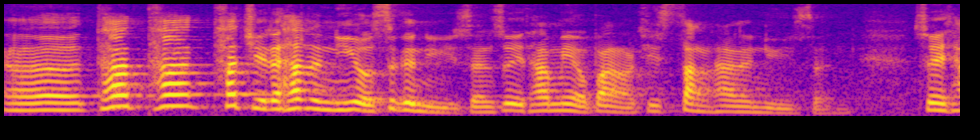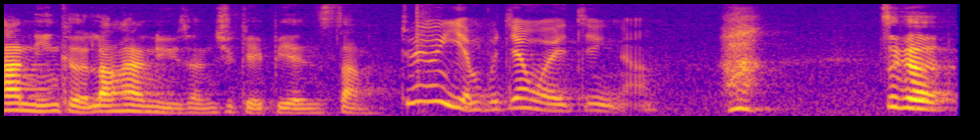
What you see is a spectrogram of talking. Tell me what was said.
呃，他他他觉得他的女友是个女神，所以他没有办法去上他的女神，所以他宁可让他的女神去给别人上。就因为眼不见为净啊。这个，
